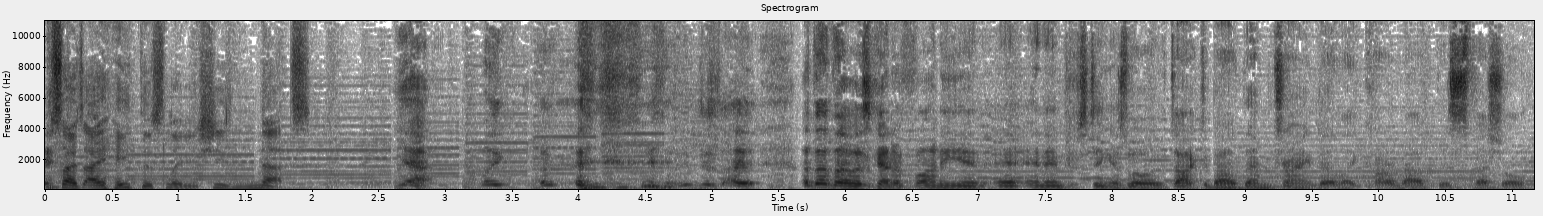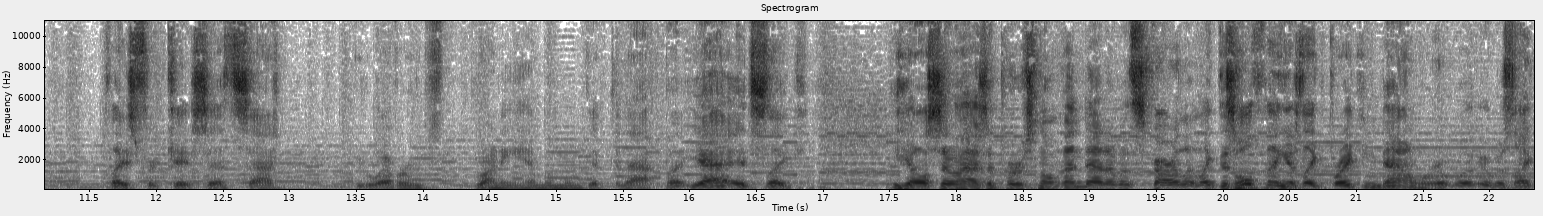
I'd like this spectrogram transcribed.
Besides, I hate this lady. She's nuts. yeah. Like, uh, just I, I thought that was kind of funny and and interesting as well. We've talked about them trying to like carve out this special place for Cait Sith, Sash, uh, whoever's running him, and we'll get to that. But yeah, it's like he also has a personal vendetta with Scarlet. Like this whole thing is like breaking down where it, it was like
